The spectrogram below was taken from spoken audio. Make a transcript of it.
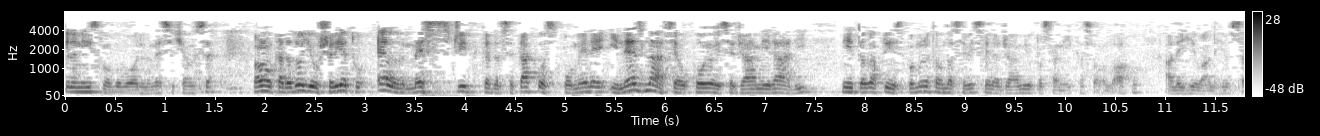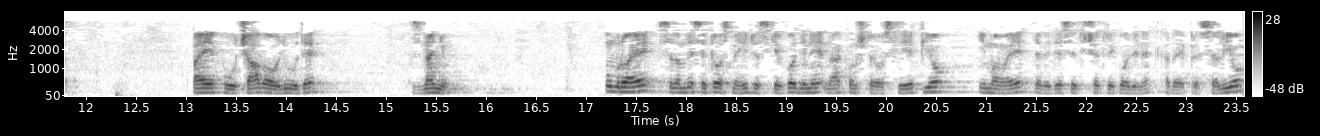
ili nismo govorili, ne sjećam se. Ono kada dođe u šerijetu el mesdžid, kada se tako spomene i ne zna se o kojoj se džami radi, nije toga prije spomenuto, onda se misli na džamiju poslanika sallallahu alejhi ve sellem. Pa je poučavao ljude znanju. Umro je 78. hijđarske godine nakon što je oslijepio, imao je 94 godine kada je preselio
